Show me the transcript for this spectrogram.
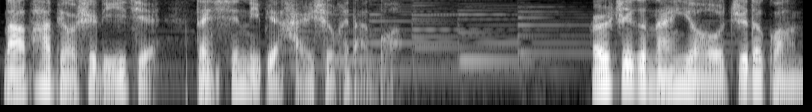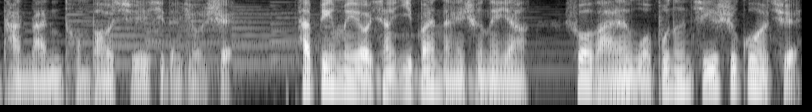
哪怕表示理解，但心里边还是会难过。而这个男友值得广大男同胞学习的就是，他并没有像一般男生那样说完我不能及时过去，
